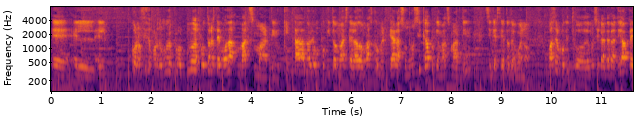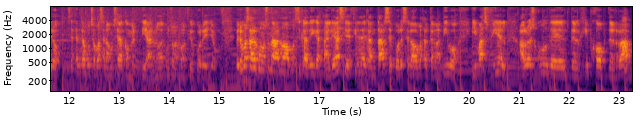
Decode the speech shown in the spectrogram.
eh, el conocido por todo el mundo, uno de los productores de moda, Max Martin. Quizá dándole un poquito más de lado más comercial a su música, porque Max Martin sí que es cierto que, bueno, puede hacer un poquito de música alternativa, pero se centra mucho más en la música comercial, ¿no? Es mucho más conocido por ello. Veremos a ver cómo suena la nueva música de Igazalea, si decide decantarse por ese lado más alternativo y más fiel a lo school del hip hop, del rap,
